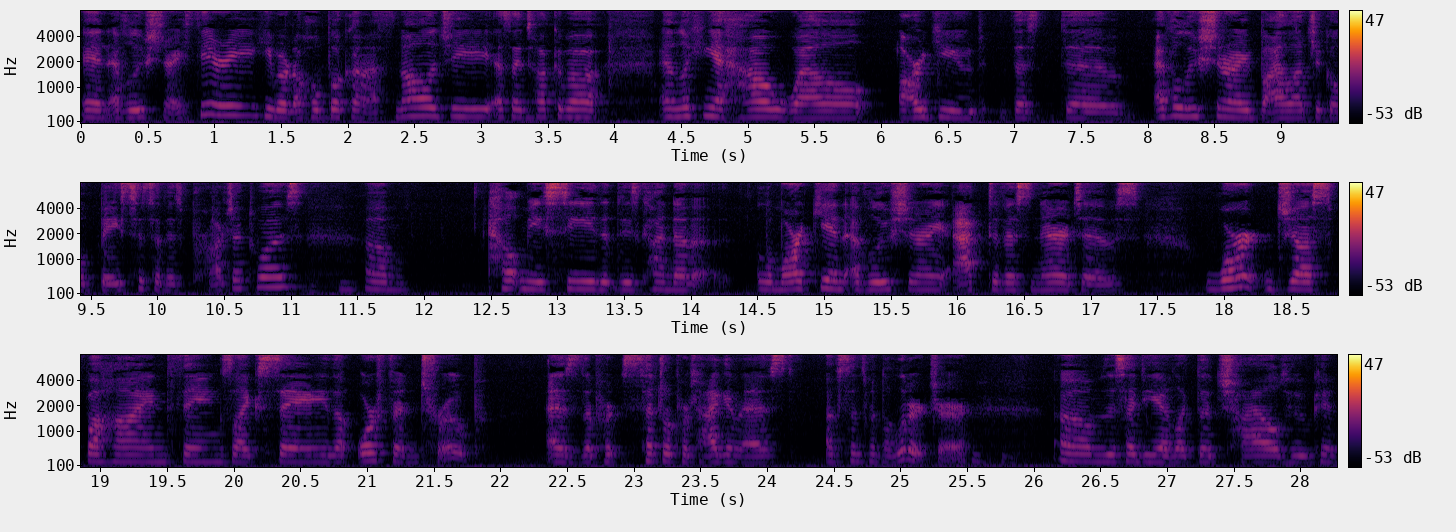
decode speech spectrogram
in evolutionary theory. He wrote a whole book on ethnology, as I talk about, and looking at how well argued the the evolutionary biological basis of his project was, mm-hmm. um, helped me see that these kind of Lamarckian evolutionary activist narratives weren't just behind things like, say, the orphan trope as the pro- central protagonist of sentimental literature. Mm-hmm. Um, this idea of like the child who can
